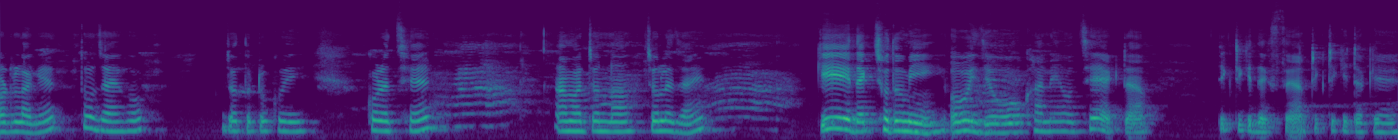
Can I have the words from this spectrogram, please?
অড লাগে। তো যাই হোক, যতটুকুই করেছে, আমার জন্য চলে যায়। কে দেখছ তুমি? ওই যে ওখানে হচ্ছে একটা টিকটিকি দেখছে আর টিকটিকিটাকে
